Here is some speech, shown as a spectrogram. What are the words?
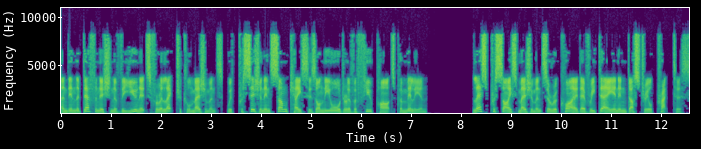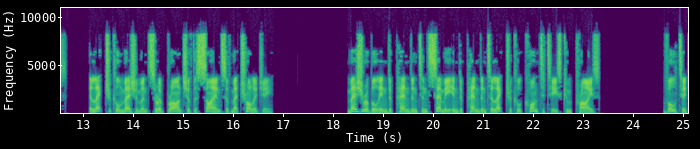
and in the definition of the units for electrical measurements, with precision in some cases on the order of a few parts per million. Less precise measurements are required every day in industrial practice. Electrical measurements are a branch of the science of metrology. Measurable independent and semi-independent electrical quantities comprise voltage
